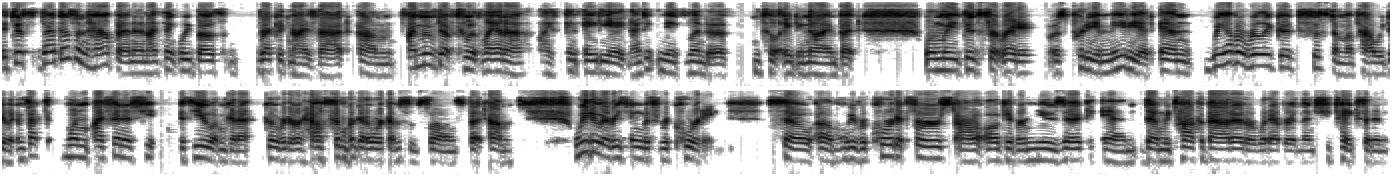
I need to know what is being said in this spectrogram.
it just that doesn't happen, and I think we both recognize that. Um, I moved up to Atlanta in '88, and I didn't meet Linda until '89. But when we did start writing, it was pretty immediate. And we have a really good system of how we do it. In fact, when I finish with you, I'm going to go over to her house and we're going to work on some songs. But um, we do everything with recording. So um, we record it first. I'll, I'll give her music and then we talk about it or whatever. And then she takes it and,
